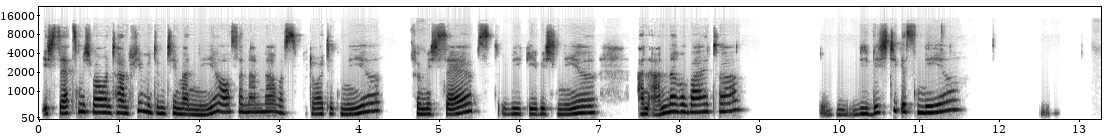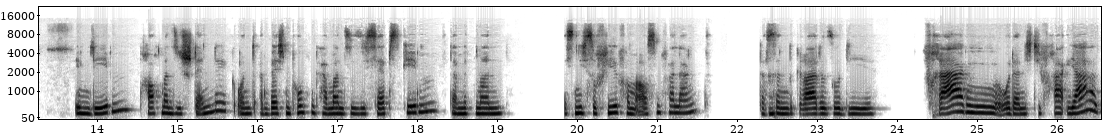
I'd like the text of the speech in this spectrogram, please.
ich setze mich momentan viel mit dem Thema Nähe auseinander. Was bedeutet Nähe für mich selbst? Wie gebe ich Nähe an andere weiter? Wie wichtig ist Nähe im Leben? Braucht man sie ständig? Und an welchen Punkten kann man sie sich selbst geben, damit man es nicht so viel vom Außen verlangt? Das mhm. sind gerade so die Fragen oder nicht die Fragen, ja,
